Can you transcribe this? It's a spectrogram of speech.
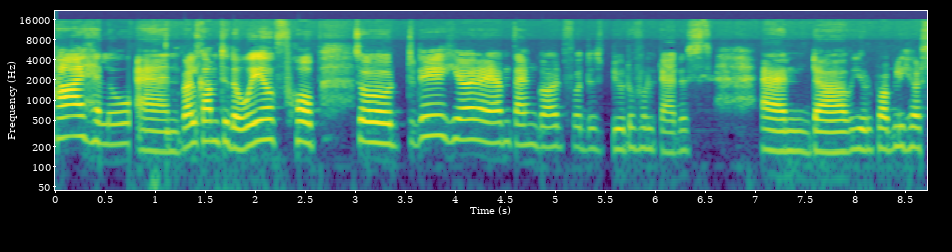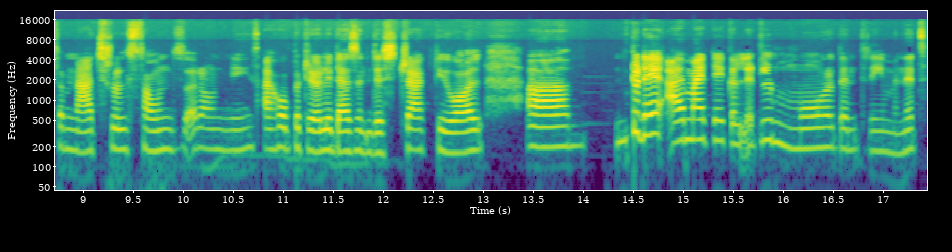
Hi, hello, and welcome to the Way of Hope. So, today here I am, thank God for this beautiful terrace, and uh, you'll probably hear some natural sounds around me. I hope it really doesn't distract you all. Um, today I might take a little more than three minutes.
